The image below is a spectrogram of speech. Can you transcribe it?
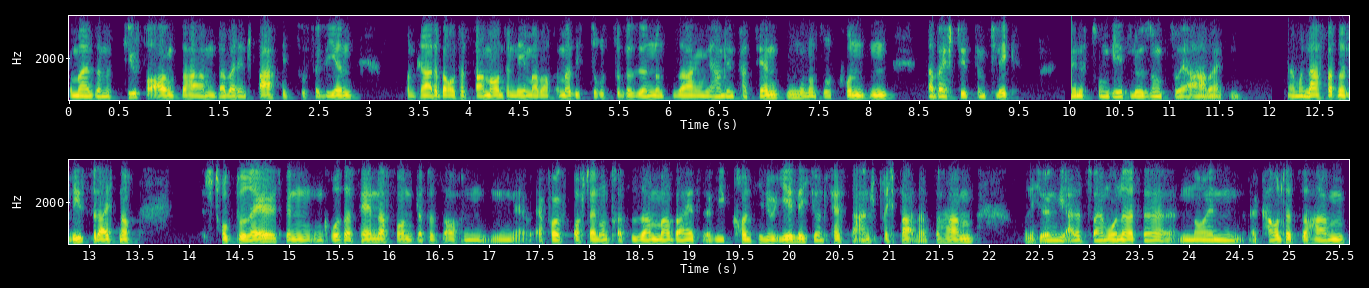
gemeinsames Ziel vor Augen zu haben, dabei den Spaß nicht zu verlieren und gerade bei uns als Pharmaunternehmen aber auch immer sich zurückzubesinnen und zu sagen, wir haben den Patienten und unsere Kunden dabei stets im Blick, wenn es darum geht, Lösungen zu erarbeiten. Und last but not least vielleicht noch strukturell, ich bin ein großer Fan davon, ich glaube, das ist auch ein, Erfolgsbaustein unserer Zusammenarbeit, irgendwie kontinuierliche und feste Ansprechpartner zu haben und nicht irgendwie alle zwei Monate einen neuen Accounter zu haben,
